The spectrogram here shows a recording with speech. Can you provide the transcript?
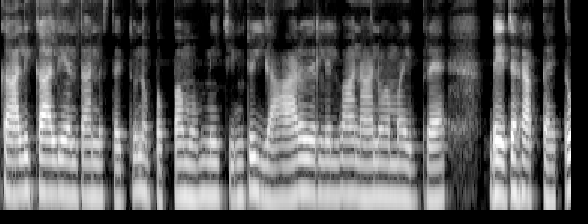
ಖಾಲಿ ಖಾಲಿ ಅಂತ ಅನ್ನಿಸ್ತಾ ಇತ್ತು. ನಮ್ಮ ಪಪ್ಪ, ಮಮ್ಮಿ, ಚಿಂಟು ಯಾರೂ ಇರಲಿಲ್ವಾ? ನಾನು, ಅಮ್ಮ ಇಬ್ಬರೇ ಬೇಜಾರಾಗ್ತಾಯಿತ್ತು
